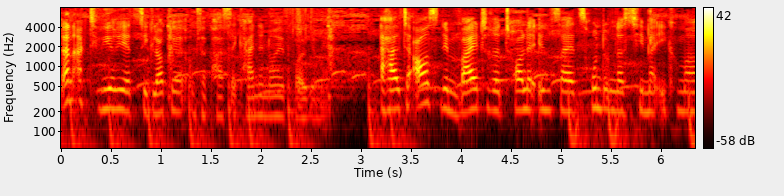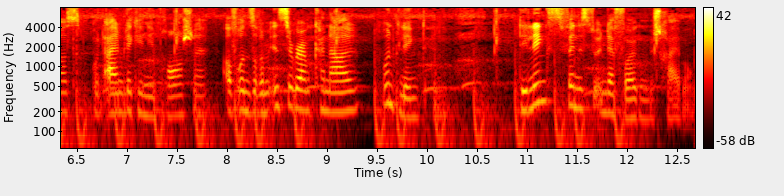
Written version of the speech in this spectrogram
Dann aktiviere jetzt die Glocke und verpasse keine neue Folge mehr. Erhalte außerdem weitere tolle Insights rund um das Thema E-Commerce und Einblicke in die Branche auf unserem Instagram-Kanal und LinkedIn. Die Links findest du in der Folgenbeschreibung.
